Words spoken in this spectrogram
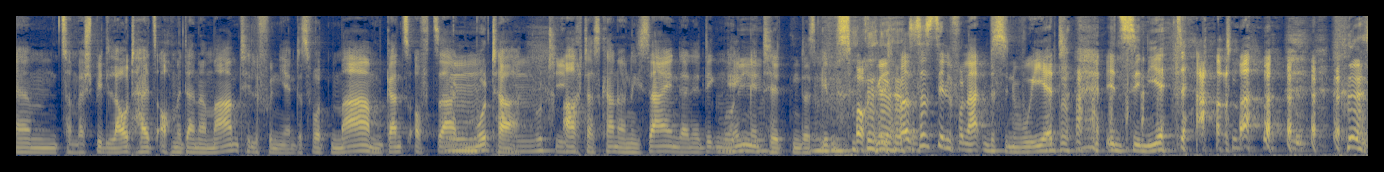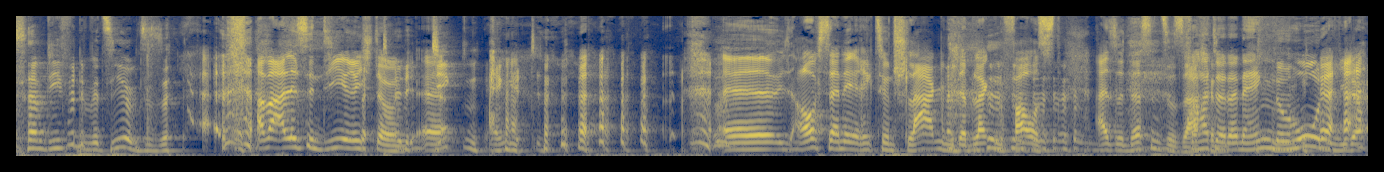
ähm, zum Beispiel lauthals auch mit deiner Mom telefonieren. Das Wort Mom ganz oft sagen, Mutter. mm, Mutti. Ach, das kann doch nicht sein, deine dicken. Hängetitten, das gibt's doch nicht. Was das Telefonat ein bisschen weird inszeniert, aber, Was haben die für eine Beziehung zusammen? aber alles in die Richtung. Den Äh, dicken Hängetitten. äh, auf seine Erektion schlagen mit der blanken Faust. Also das sind so Sachen. Vater, deine hängenden Hoden wieder.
